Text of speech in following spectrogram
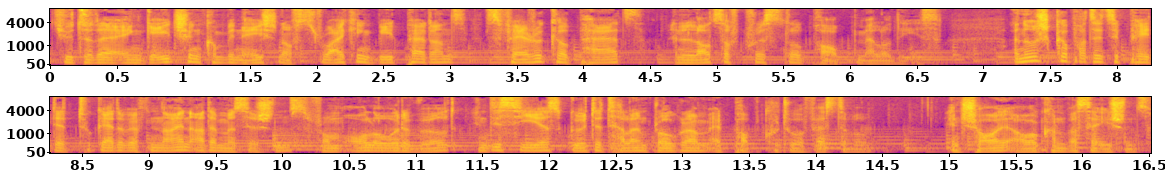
due to their engaging combination of striking beat patterns, spherical pads, and lots of crystal pop melodies. Anushka participated together with nine other musicians from all over the world in this year's Goethe Talent program at Popkultur Festival. Enjoy our conversations.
